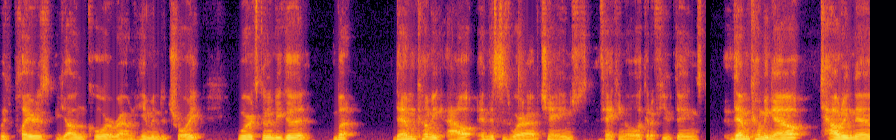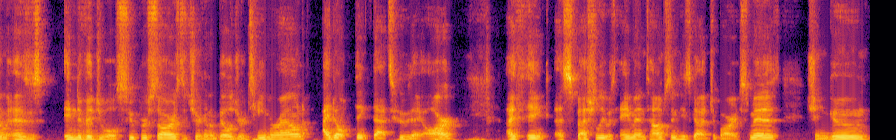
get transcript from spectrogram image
with players, young core around him in Detroit where it's going to be good, but them coming out, and this is where I've changed, taking a look at a few things. Them coming out, touting them as individual superstars that you're going to build your team around. I don't think that's who they are. I think, especially with Amen Thompson, he's got Jabari Smith, Sengun,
